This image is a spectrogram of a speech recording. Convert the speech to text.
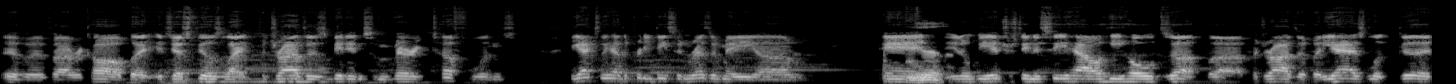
if, if, I recall. But it just feels like Pedraza's been in some very tough ones. He actually has a pretty decent resume, um, and yeah. it'll be interesting to see how he holds up, uh, Pedraza. But he has looked good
